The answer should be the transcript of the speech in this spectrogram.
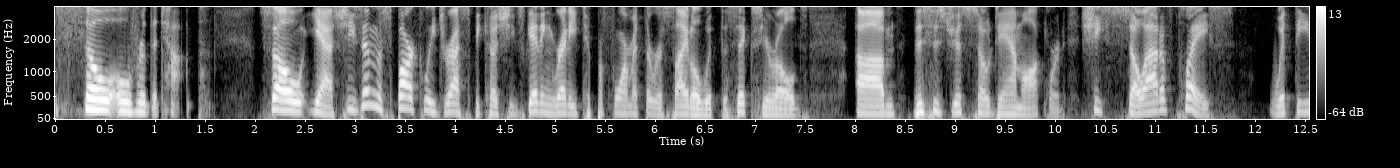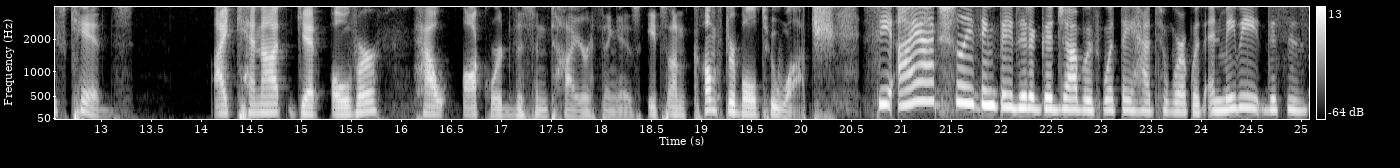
so over the top. So, yeah, she's in the sparkly dress because she's getting ready to perform at the recital with the 6-year-olds. Um this is just so damn awkward. She's so out of place with these kids. I cannot get over how awkward this entire thing is. It's uncomfortable to watch. See, I actually think they did a good job with what they had to work with. And maybe this is,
